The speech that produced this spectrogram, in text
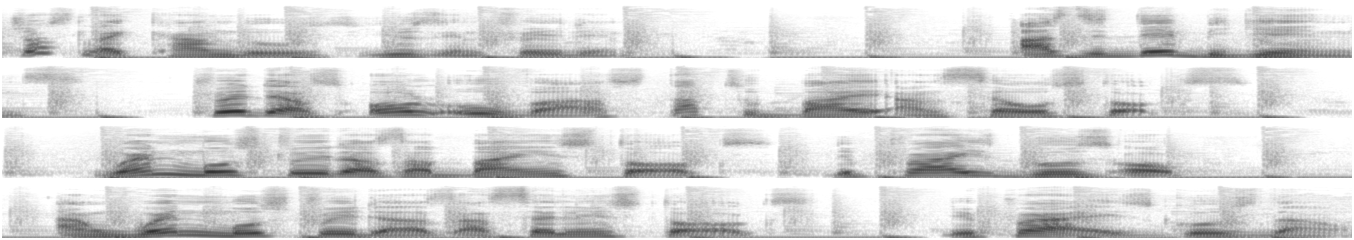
just like candles used in trading. As the day begins, traders all over start to buy and sell stocks. When most traders are buying stocks, the price goes up, and when most traders are selling stocks, the price goes down.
